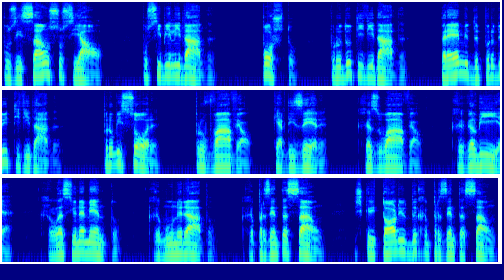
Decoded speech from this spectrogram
posição social, possibilidade, posto, produtividade, prémio de produtividade, promissor, provável, quer dizer, razoável, regalia, relacionamento, remunerado, representação, escritório de representação,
